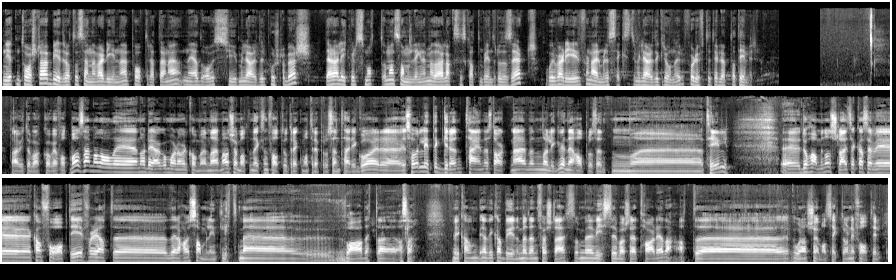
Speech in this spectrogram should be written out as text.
Nyheten torsdag bidro til å sende verdiene på oppdretterne ned over 7 milliarder på Oslo Børs. Det er da likevel smått om man sammenligner med da lakseskatten ble introdusert, hvor verdier for nærmere 60 milliarder kroner forduftet i løpet av timer. Da er vi tilbake, og vi har fått med oss Herman Ali Nordea. God morgen og velkommen, Herman. Sjømatindeksen falt jo 3,3 her i går. Vi så et lite grønt tegn ved starten her, men nå ligger vi ned halvprosenten eh, til. Eh, du har med noen slides. Jeg kan se om vi kan få opp de. fordi at uh, Dere har jo sammenlignet litt med hva dette Altså, vi kan, ja, vi kan, begynne med den første her, som viser bare så jeg tar det da, at uh, hvordan sjømatsektoren i forhold til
